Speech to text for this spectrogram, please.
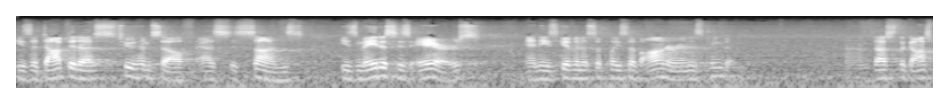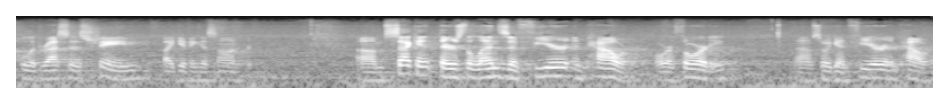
He's adopted us to himself as his sons. He's made us his heirs, and he's given us a place of honor in his kingdom. Um, thus, the gospel addresses shame by giving us honor. Um, second, there's the lens of fear and power or authority. Um, so, again, fear and power.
